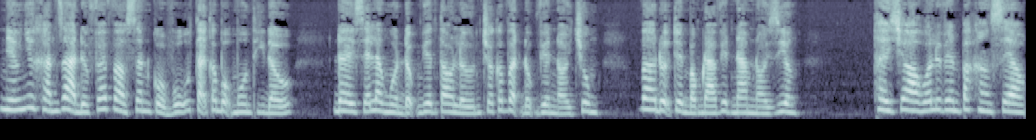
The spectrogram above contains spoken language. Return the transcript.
Nếu như khán giả được phép vào sân cổ vũ tại các bộ môn thi đấu, đây sẽ là nguồn động viên to lớn cho các vận động viên nói chung và đội tuyển bóng đá Việt Nam nói riêng. Thầy trò huấn luyện viên Park Hang-seo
